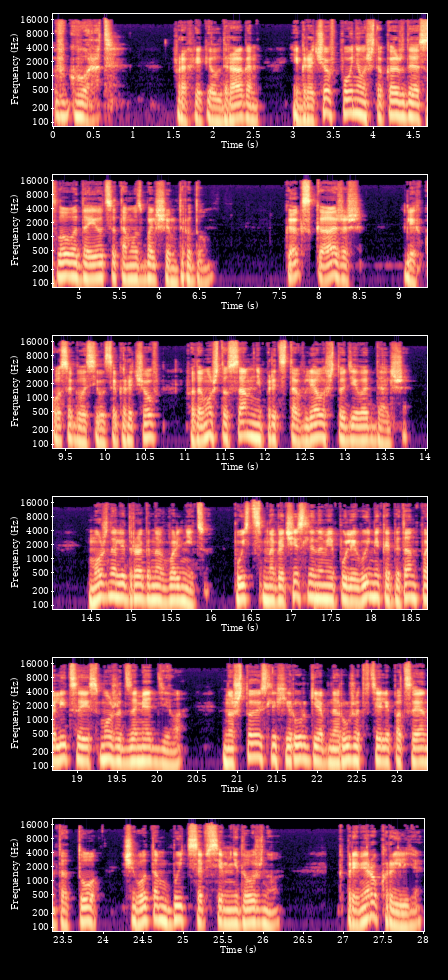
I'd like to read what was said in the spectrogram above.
«В город», – прохрипел Драгон, и Грачев понял, что каждое слово дается тому с большим трудом. «Как скажешь», – легко согласился Грачев, потому что сам не представлял, что делать дальше. Можно ли Драгона в больницу? Пусть с многочисленными пулевыми капитан полиции сможет замять дело. Но что если хирурги обнаружат в теле пациента то, чего там быть совсем не должно? К примеру, крылья,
